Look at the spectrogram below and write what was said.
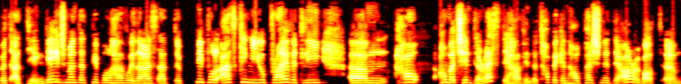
but at the engagement that people have with us, at the people asking you privately um, how how much interest they have in the topic and how passionate they are about um,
